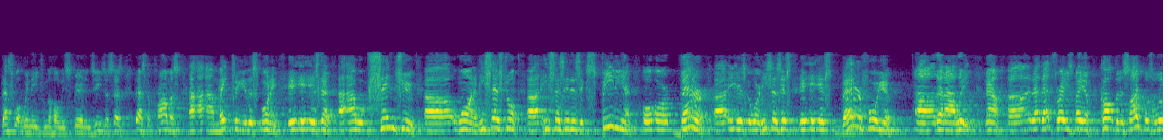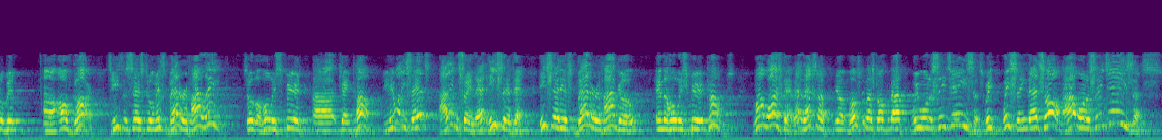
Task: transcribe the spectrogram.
That's what we need from the Holy Spirit. And Jesus says, that's the promise I, I, I make to you this morning, is that I, I, will send you uh, one. And he says to him, uh, he says it is expedient or, or better uh, is the word. He says it's, it, it's better for you uh, that I leave. Now, uh, that, that phrase may have caught the disciples a little bit uh, off guard. Jesus says to them, it's better if I leave so the Holy Spirit uh, can come. You hear what he says? I didn't say that. He said that. He said it's better if I go and the Holy Spirit comes. Why was that? that that's a, you know, most of us talk about we want to see Jesus. We, we sing that song, I want to see Jesus.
